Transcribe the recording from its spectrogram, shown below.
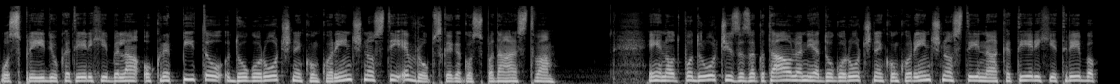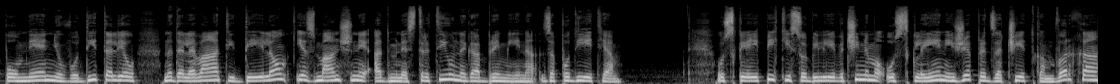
v spredju katerih je bila okrepitev dolgoročne konkurenčnosti evropskega gospodarstva. Eno od področji za zagotavljanje dolgoročne konkurenčnosti, na katerih je treba po mnenju voditeljev nadaljevati delo, je zmanjšanje administrativnega bremena za podjetja. V sklepih, ki so bili večinoma usklejeni že pred začetkom vrha,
